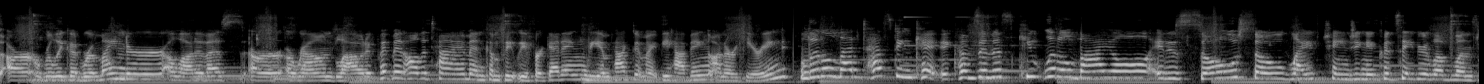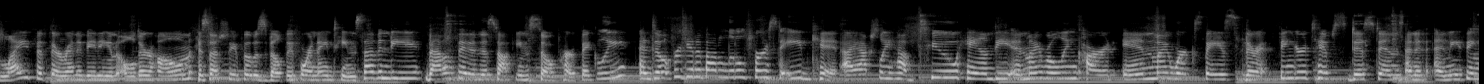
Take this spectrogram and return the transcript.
are a really good reminder. A lot of us are around loud equipment all the time and completely forgetting the impact it might be having on our hearing. Little lead testing kit. It comes in this cute little vial. It is so, so life-changing. It could save your loved one's life if they're renovating an older home, especially if it was built before 1970. That'll fit in the stocking so perfectly. And don't forget about a little first aid kit. I actually have two handy in my rolling cart in my workspace. They're at fingertips distance, and if anything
